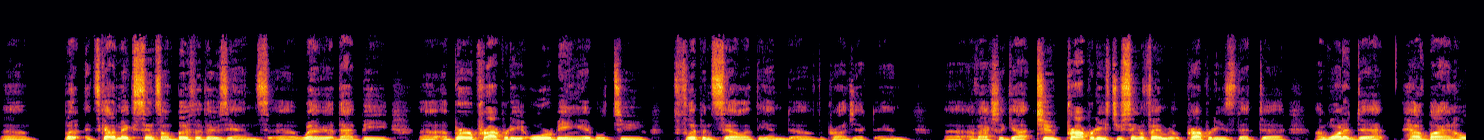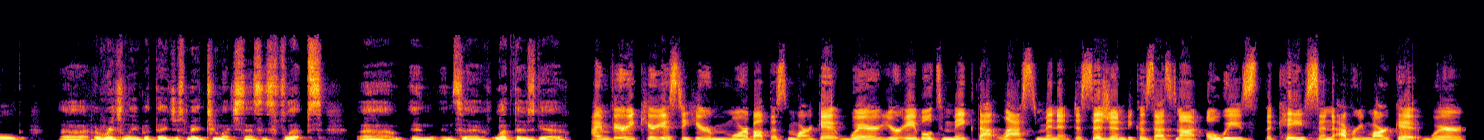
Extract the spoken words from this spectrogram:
um, but it's got to make sense on both of those ends, uh, whether that be uh, a BRRRR property or being able to flip and sell at the end of the project. And uh, I've actually got two properties, two single family properties that I wanted to have buy and hold originally, but they just made too much sense as flips. Um, and, and so let those go. I'm very curious to hear more about this market where you're able to make that last minute decision because that's not always the case in every market where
